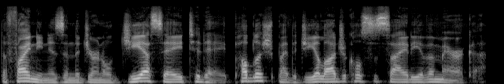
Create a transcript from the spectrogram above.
The finding is in the journal GSA Today, published by the Geological Society of America.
